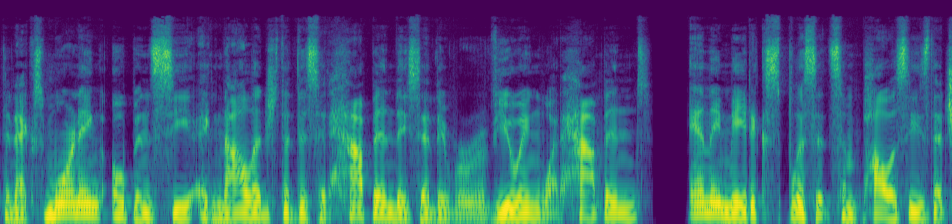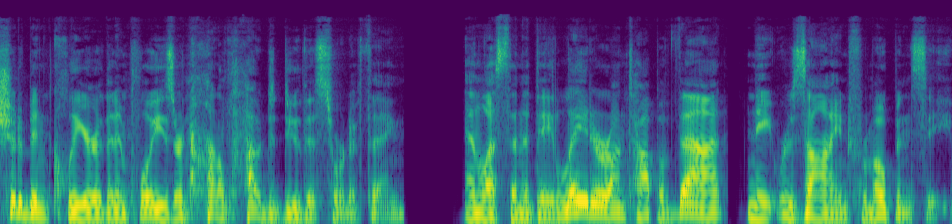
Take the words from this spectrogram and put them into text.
The next morning, OpenSea acknowledged that this had happened. They said they were reviewing what happened, and they made explicit some policies that should have been clear that employees are not allowed to do this sort of thing. And less than a day later, on top of that, Nate resigned from OpenSea.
